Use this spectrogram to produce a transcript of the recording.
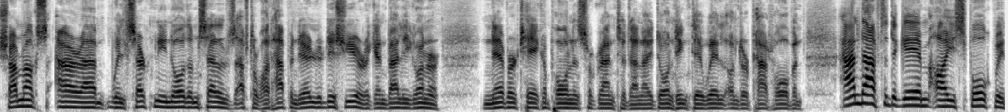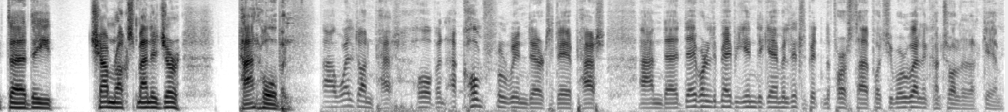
Shamrocks are um, will certainly know themselves after what happened earlier this year Again, Ballygunner. Never take opponents for granted, and I don't think they will under Pat Hoyne. And after the game, I spoke with uh, the Shamrocks manager, Pat Hoyne. Uh, well done, Pat Hoyne. A comfortable win there today, Pat. And uh, they were maybe in the game a little bit in the first half, but you were well in control of that game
